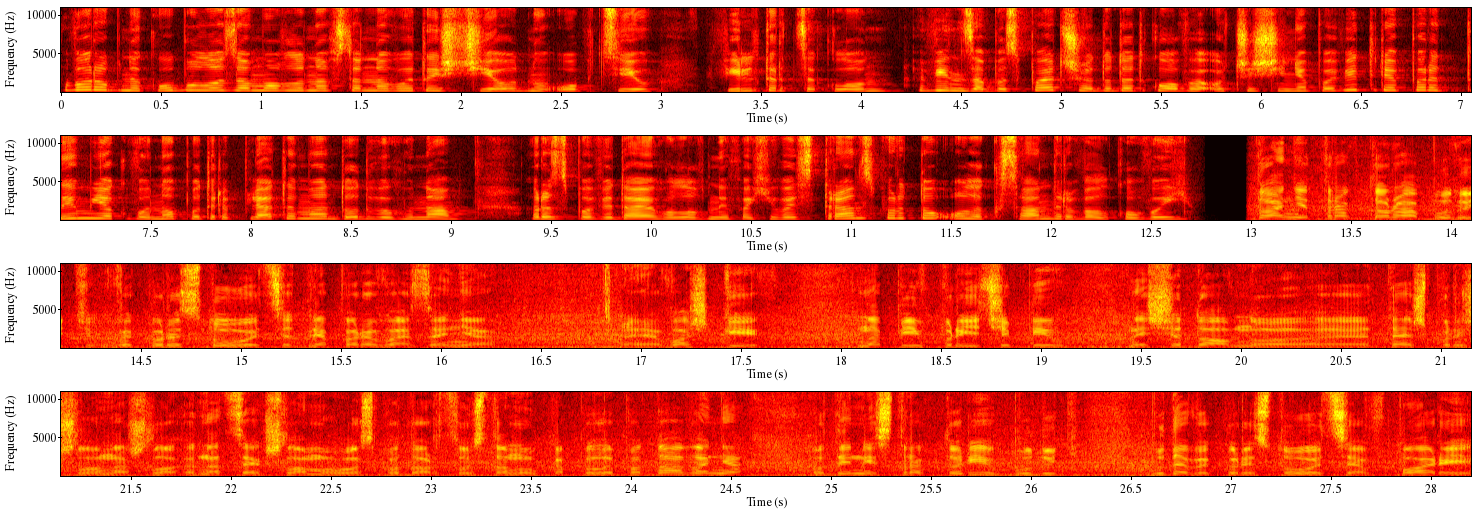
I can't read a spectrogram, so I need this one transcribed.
виробнику було замовлено встановити ще одну опцію фільтр циклон. Він забезпечує додаткове очищення повітря перед тим, як воно потраплятиме до двигуна, розповідає головний фахівець транспорту Олександр Валковий. Дані трактора будуть використовуватися для перевезення е, важких напівпричепів. Нещодавно е, теж прийшло на, цех шламового установка пилеподавлення. Один із тракторів будуть, буде використовуватися в парі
